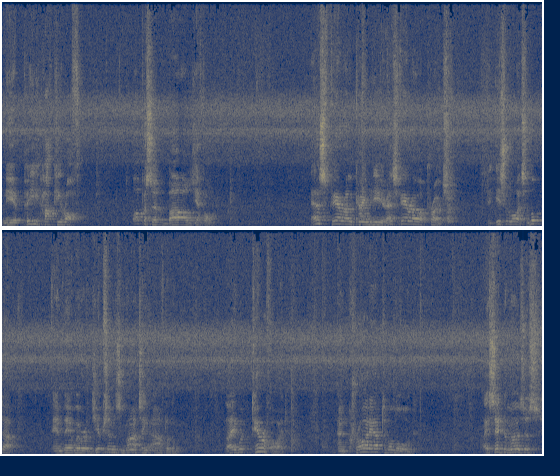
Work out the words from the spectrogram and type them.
near Pi Hahiroth, opposite Baal Zephon. As Pharaoh came near, as Pharaoh approached, the Israelites looked up and there were Egyptians marching after them. They were terrified and cried out to the Lord. They said to Moses,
